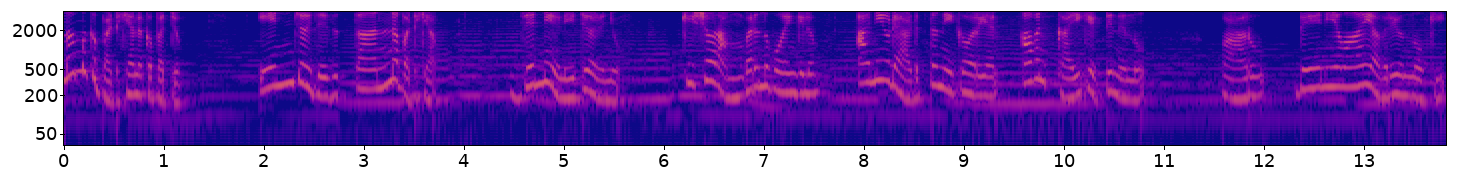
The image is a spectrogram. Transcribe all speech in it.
നമുക്ക് പഠിക്കാനൊക്കെ പറ്റും. എൻജോയ് ചെയ്ത് തന്നെ പഠിക്കാം. ജെന്നി എണീറ്റ് കഴിഞ്ഞു. കിഷോർ അമ്പരന്ന് പോയെങ്കിലും അനിയുടെ അടുത്ത നീക്കം അറിയാൻ അവൻ കൈ കെട്ടി നിന്നു. പാറു ദയനീയമായി അവരെ ഒന്ന് നോക്കി.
